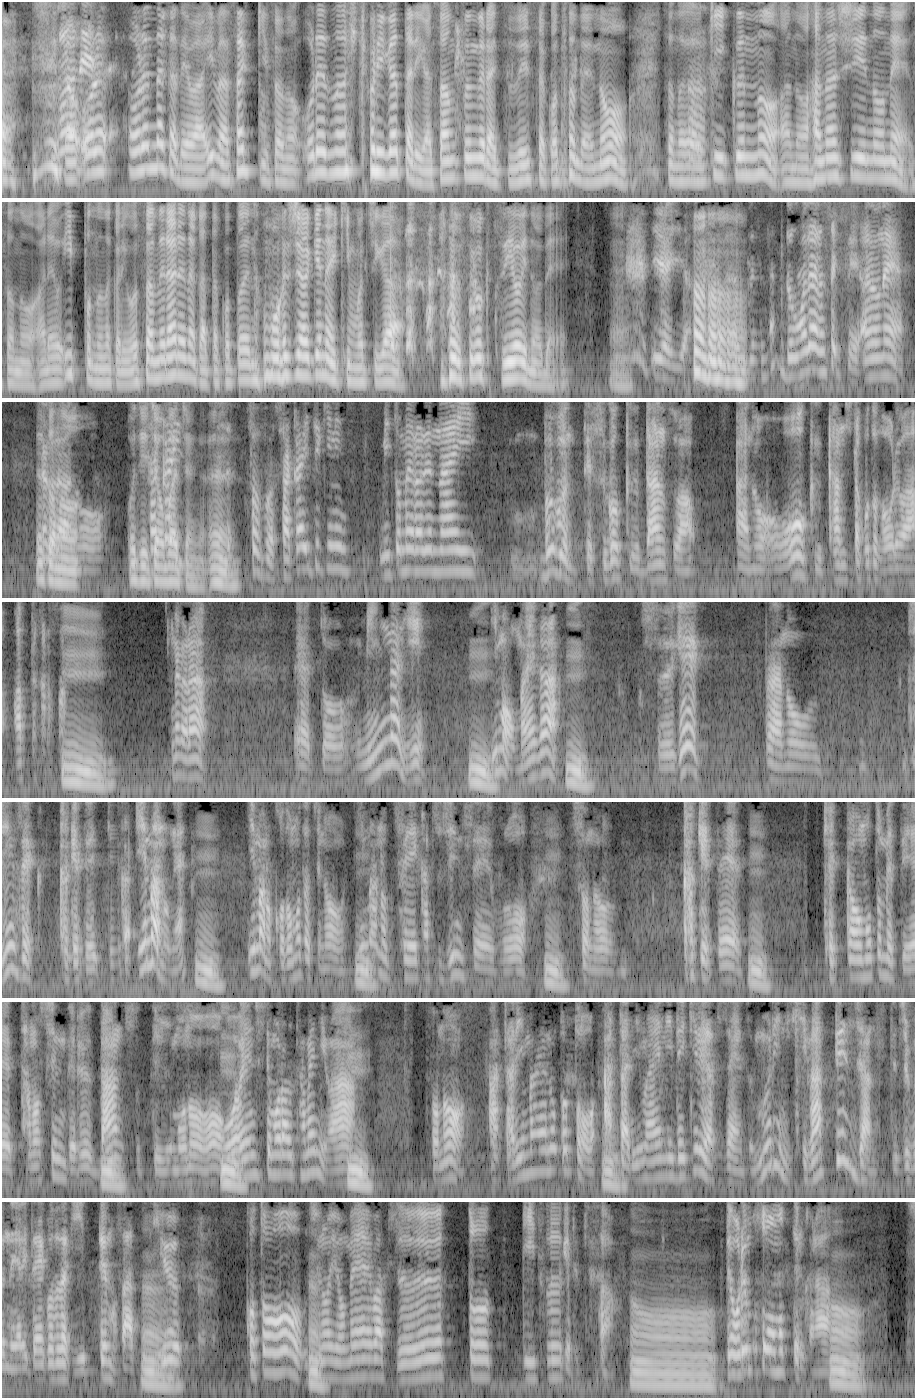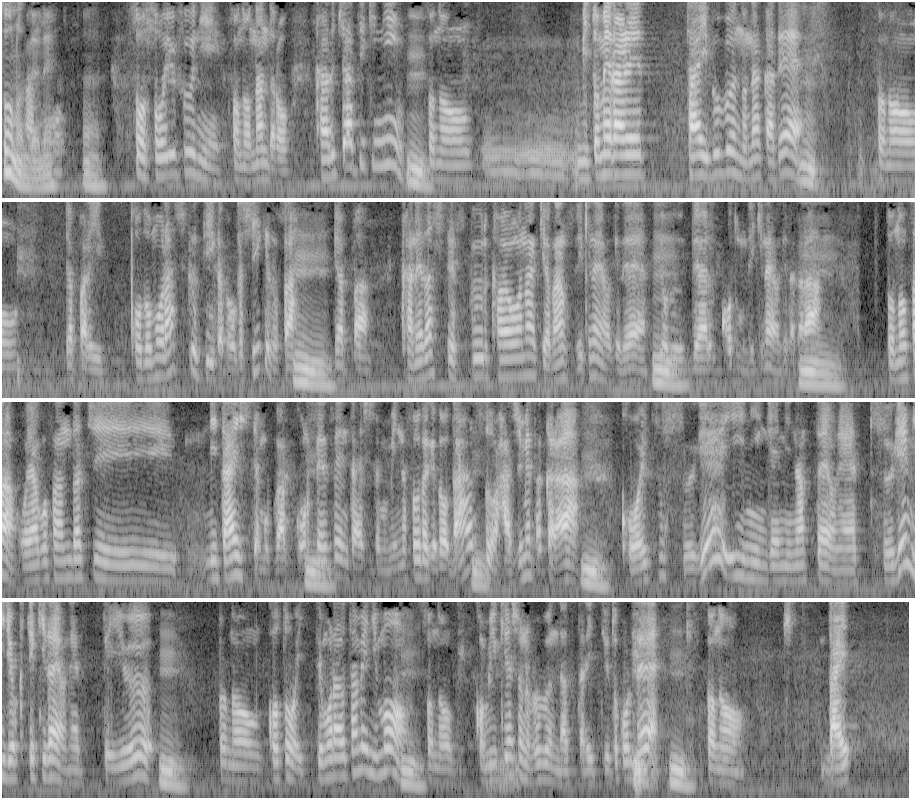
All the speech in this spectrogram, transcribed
俺、俺の中では、今さっきその、俺の一人語りが3分ぐらい続いてたことでの、その、うんキー君の、あの、話のね、その、あれを一本の中に収められなかったことへの申し訳ない気持ちが、すごく強いので、うん。いやいや、どこまで話したっけあのね、でその、おじいちゃんおばあちゃんが、うん。そうそう、社会的に認められない部分ってすごくダンスは、あの、多く感じたことが俺はあったからさ。うん。だから、えっ、と、みんなに、うん。今お前が、うん。すげえ、あの、人生かけてっていうか、今のね、うん。今の子供たちの、うん今の生活人生を、うん。その、かけて、うん。結果を求めて楽しんでるダンスっていうものをうん応援してもらうためには、うん。その、当たり前のことをうん当たり前にできるやつじゃないと無理に決まってんじゃんっつって自分のやりたいことだけ言ってもさ、っていうことをうちの嫁はずーっと言い続けててさ、で、俺もそう思ってるから、うん。そうなんだよね。うん。そう、そういうふうに、その、なんだろう、カルチャー的に、うんその、うーん認められたい部分の中で、うんその、やっぱり子供らしくって言い方おかしいけどさ、うん。やっぱ、金出してスクール通わなきゃダンスできないわけで、うん夜でやることもできないわけだから、うんそのさ、親御さんたちに対しても、学校の先生に対してもみんなそうだけど、ダンスを始めたから、うん。こいつすげえいい人間になったよね、すげえ魅力的だよねっていう、うん。そのことを言ってもらうためにも、うんそのコミュニケーションの部分だったりっていうところで、うん。そのき大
